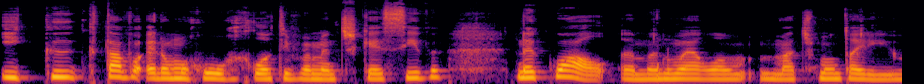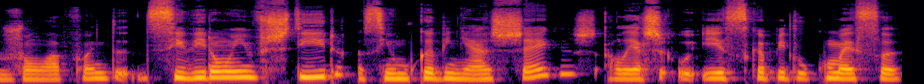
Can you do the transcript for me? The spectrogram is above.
e que, que tava, era uma rua relativamente esquecida, na qual a Manuela Matos Monteiro e o João Lafuente decidiram investir, assim, um bocadinho às cegas. Aliás, esse capítulo começa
